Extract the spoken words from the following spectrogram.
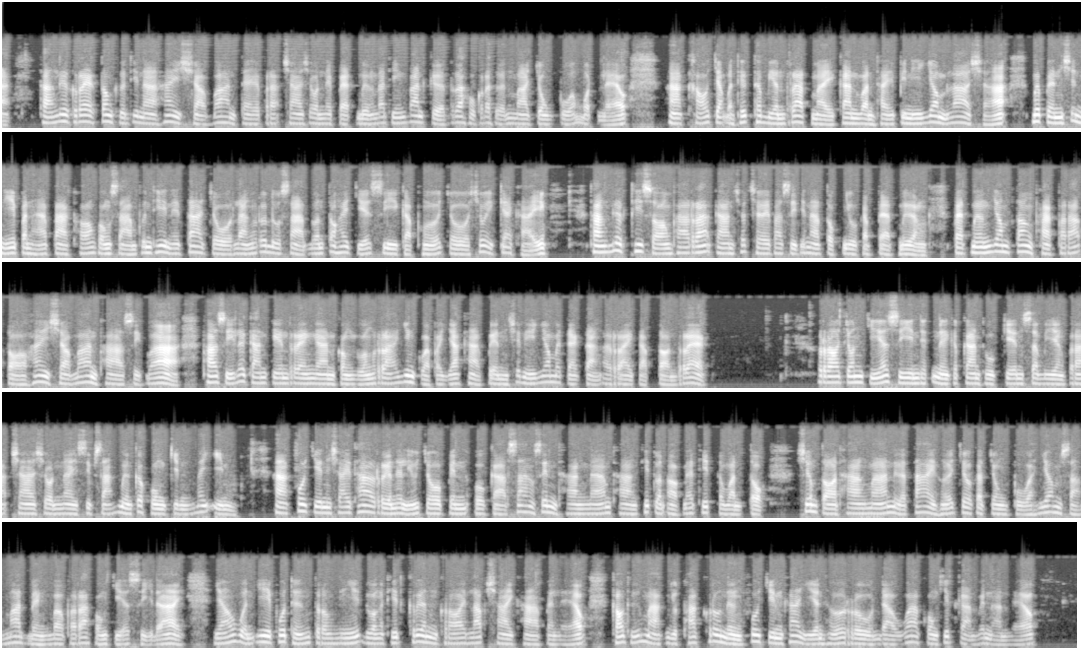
ทางเลือกแรกต้องคืนที่นาให้ชาวบ้านแต่ประชาชนในแปดเมืองละทิ้งบ้านเกิดระหกระเหินมาจงปัวหมดแล้ว หากเขาจะบันทึกทะเบียนราษฎรใหม่การวันไทยปีนี้ย่อมล่าช้า เมื่อเป็นเช่นนี้ปัญหาปากท้องของสามพื้นที่ในต้าโจหลังฤดูศาสตร์ล้วนต้องให้เจียซีกับหัวโจช่วยแก้ไข ทางเลือกที่สองภาระการชดเชยภาษีที่นาตกอยู่กับ 8 เมือง 8 เมืองย่อมต้องผลักภาระต่อให้ชาวบ้านภาษิตว่า ภาษีและการเกณฑ์แรงงานของหลวงร้ายยิ่งกว่าพยักหากเป็นเช่นนี้ย่อมไม่แตกต่างอะไรกับตอนแรก รอจนเจียซีนเด็ดเหนื่อยกับการถูกเกณฑ์สเสบียงประชาชนใน 13 เมืองก็คงกินไม่อิ่ม หากผู้จีนใช้ท่าเรือในหลิวโจเป็นโอกาสสร้างเส้นทางน้ำทางทิศตะวันออกและทิศตะวันตก เชื่อมต่อทางม้าเหนือใต้เหอเจียวกับจงปัวย่อมสามารถแบ่งเบาภาระของเจียสีได้เย้าเหวินอี้พูดถึงตรงนี้ดวงอาทิตย์เคลื่อนคล้อยลับชายคาไปแล้ว เขาถือหมากหยุดพักครู่หนึ่ง ผู้จินข้าเยียนเฮอรูเดาว่าคงคิดการไว้นานแล้ว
